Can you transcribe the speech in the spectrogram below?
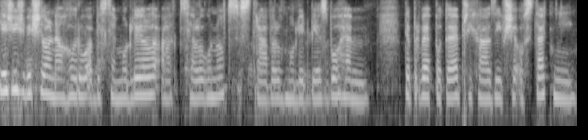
Ježíš vyšel nahoru, aby se modlil a celou noc strávil v modlitbě s Bohem. Teprve poté přichází vše ostatní,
